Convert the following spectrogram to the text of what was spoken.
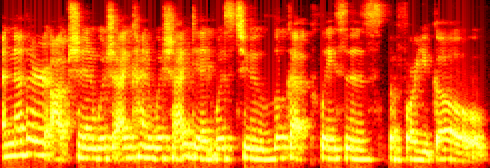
another option, which I kind of wish I did, was to look up places before you go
